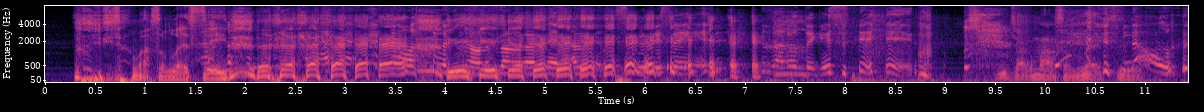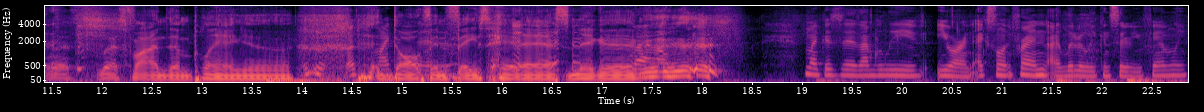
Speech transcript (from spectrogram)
you talking about some? Let's see. no, no, what I meant. I meant let's see what they're saying. Because I don't think it's it. You talking about some? Let's see. No. Let's let's find them playing you, dolphin says- face head ass nigga. Wow. Micah says, I believe you are an excellent friend. I literally consider you family.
